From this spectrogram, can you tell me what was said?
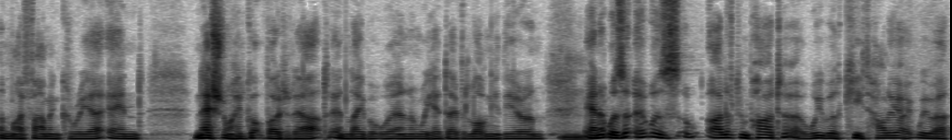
in my farming career, and National had got voted out, and Labor were in, and we had David Lange there, and Mm. and it was it was I lived in Pahiatua. We were Keith Holyoake. We were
